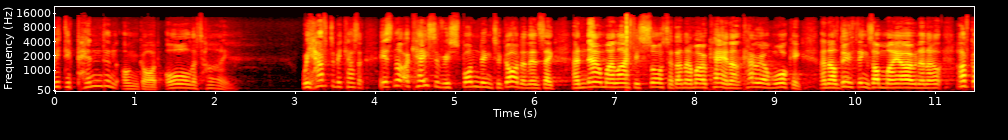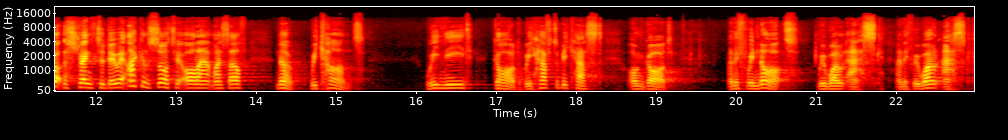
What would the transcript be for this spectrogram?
We're dependent on God all the time. We have to be cast. It's not a case of responding to God and then saying, and now my life is sorted and I'm okay and I'll carry on walking and I'll do things on my own and I'll, I've got the strength to do it. I can sort it all out myself. No, we can't. We need God. We have to be cast on God. And if we're not, we won't ask. And if we won't ask,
